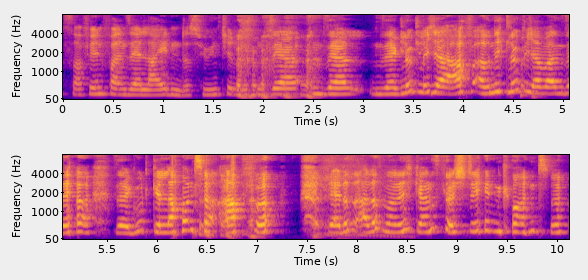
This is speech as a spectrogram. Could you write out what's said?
Das war auf jeden Fall ein sehr leidendes Hühnchen und ein sehr, ein sehr, ein sehr glücklicher Affe. Also nicht glücklich, aber ein sehr, sehr gut gelaunter Affe, der das alles noch nicht ganz verstehen konnte,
